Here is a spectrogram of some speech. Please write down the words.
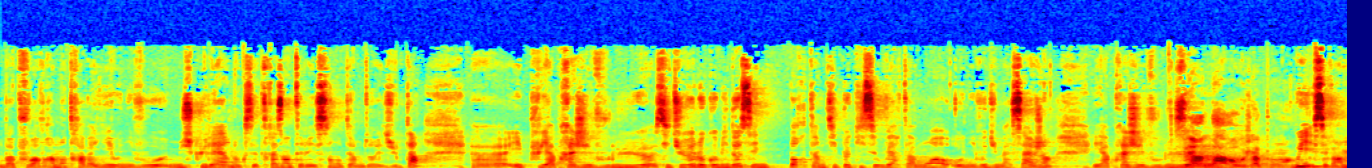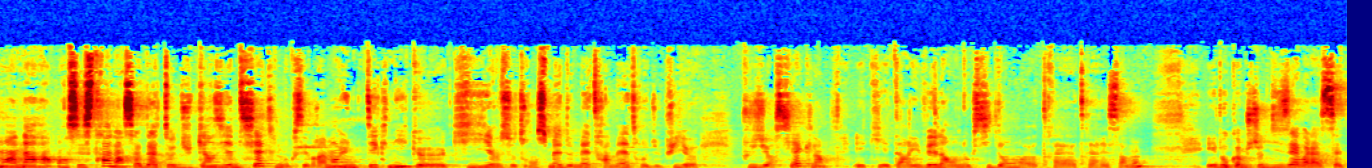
on va pouvoir vraiment travailler au niveau euh, musculaire, donc c'est très intéressant en termes de résultats. Euh, et puis après, j'ai voulu, si tu veux, le Kobido, c'est une porte un petit peu qui s'est ouverte à moi au niveau du massage. Et après, j'ai voulu... C'est un art au Japon. Hein. Oui, c'est vraiment un art ancestral, hein. ça date du 15e siècle, donc c'est vraiment une technique qui se transmet de maître à maître depuis plusieurs siècles et qui est arrivé là en Occident euh, très, très récemment. Et donc, comme je te le disais, voilà, cette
